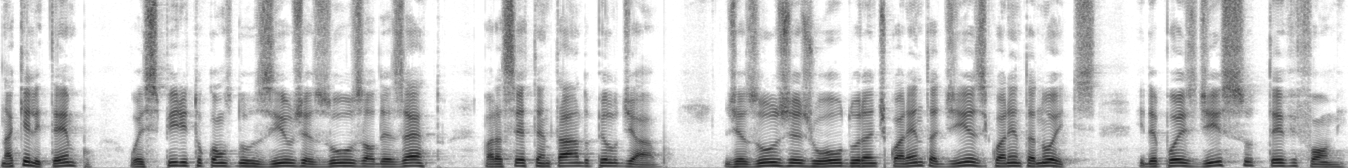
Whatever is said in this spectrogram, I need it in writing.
Naquele tempo, o Espírito conduziu Jesus ao deserto para ser tentado pelo diabo. Jesus jejuou durante quarenta dias e quarenta noites, e depois disso teve fome.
